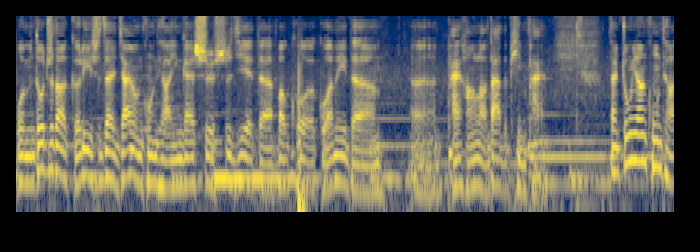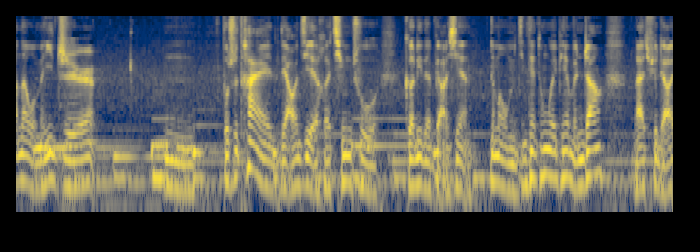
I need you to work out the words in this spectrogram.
我们都知道，格力是在家用空调应该是世界的，包括国内的，呃，排行老大的品牌。但中央空调呢，我们一直，嗯，不是太了解和清楚格力的表现。那么，我们今天通过一篇文章来去了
